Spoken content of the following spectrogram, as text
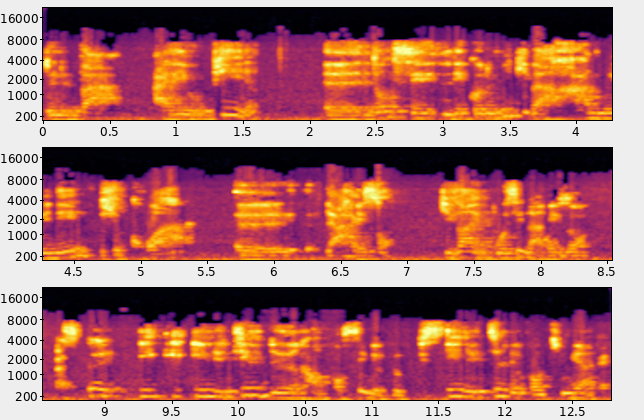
de ne pas aller au pire. Euh, donc c'est l'économie qui va ramener, je crois, euh, la raison, qui va imposer la raison. Parce que inutile de renforcer le blocus, inutile de continuer avec.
